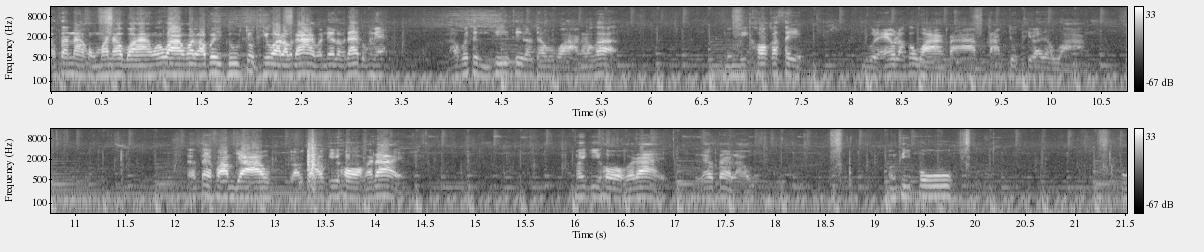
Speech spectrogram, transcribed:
ลักษณะของมันอะวางว่าวางว่าเราไปดูจุดที่ว่าเราได้ วันนี้เราได้ตรงเนี้ย เราไปถึงที่ที่เราจะวางเราก็มันมีข้อเกษตรอยู่แล้วเราก็วางตามตามจุดที่เราจะวาง แล้วแต่ความยาวเราจะเอากี่ห่อก็ได้ ไม่กี่ห่อก็ได้ แล้วแต่เราบางทีปู ปู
